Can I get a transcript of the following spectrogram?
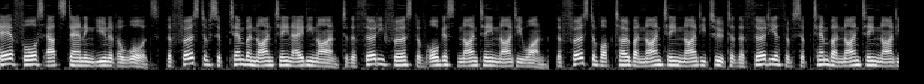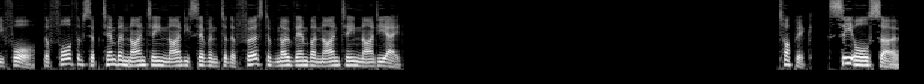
Air Force Outstanding Unit Awards, the 1st of September 1989 to the 31st of August 1991, the 1st of October 1992 to the 30th of September 1994, the 4th of September 1997 to the 1st of November 1998. Topic See also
